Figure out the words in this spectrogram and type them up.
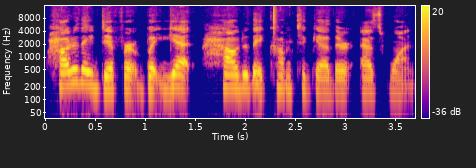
How do they differ, but yet how do they come together as one?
